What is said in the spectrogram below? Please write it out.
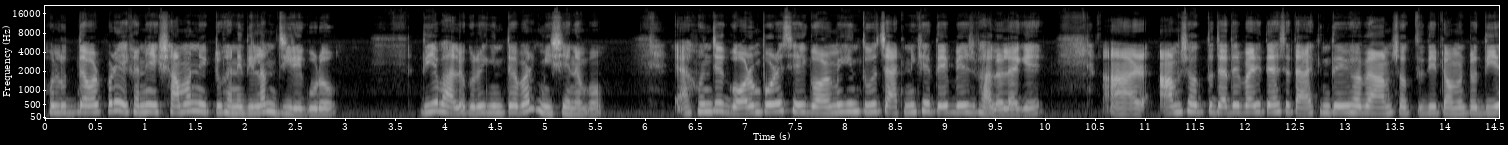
হলুদ দেওয়ার পরে এখানে সামান্য একটুখানি দিলাম জিরে গুঁড়ো। দিয়ে ভালো করে কিন্তু এবার মিশিয়ে নেব। এখন যে গরম পড়েছে, এই গরমে কিন্তু চাটনি খেতে বেশ ভালো লাগে। আর আম শক্ত যাদের বাড়িতে আছে, তারা কিন্তু এইভাবে আম শক্ত দিয়ে টমেটো দিয়ে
